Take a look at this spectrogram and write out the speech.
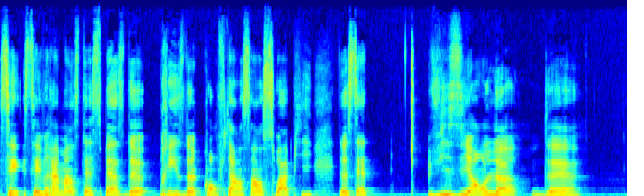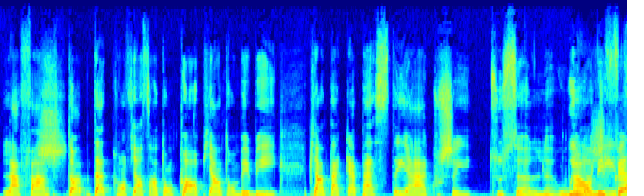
c'est c'est vraiment cette espèce de prise de confiance en soi, puis de cette vision là de la femme, puis ta, ta confiance en ton corps, puis en ton bébé, puis en ta capacité à accoucher tout seul. Là. Oui, Ah, on est fait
